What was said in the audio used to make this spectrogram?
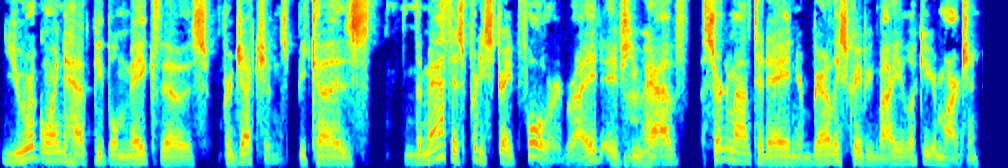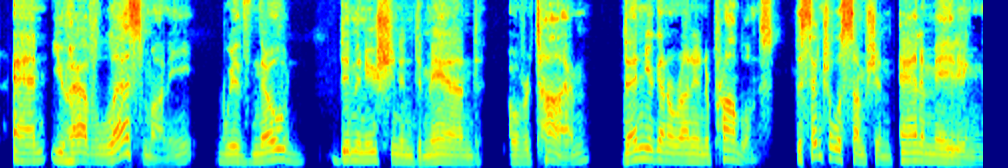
you are going to have people make those projections because the math is pretty straightforward, right? If you have a certain amount today and you're barely scraping by, you look at your margin, and you have less money with no diminution in demand over time, then you're going to run into problems. The central assumption animating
